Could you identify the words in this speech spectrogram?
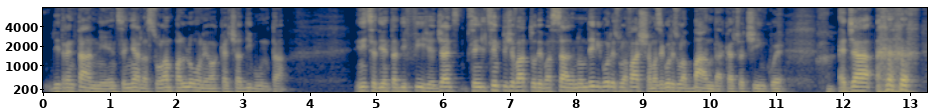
di 30 anni e insegnarla a suolare un pallone o a calciare di punta inizia a diventare difficile. Già se il semplice fatto di passare, non devi correre sulla fascia, ma se corri sulla banda a calcio a 5, è già...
